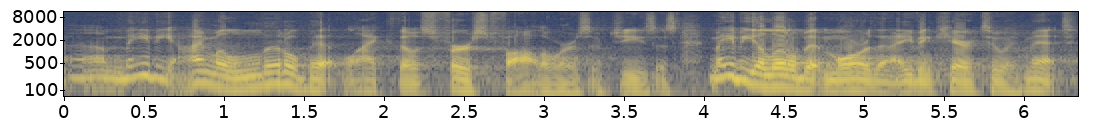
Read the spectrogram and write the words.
uh, maybe I'm a little bit like those first followers of Jesus, maybe a little bit more than I even care to admit.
